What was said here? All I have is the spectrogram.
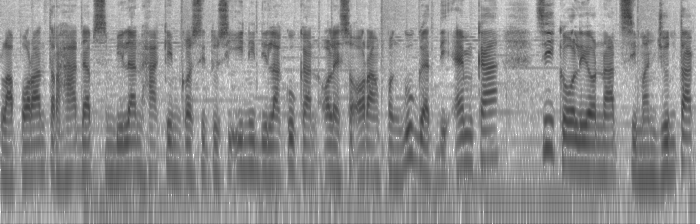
Pelaporan terhadap sembilan hakim konstitusi ini dilakukan oleh seorang penggugat di MK, Ziko Leonard Simanjuntak,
